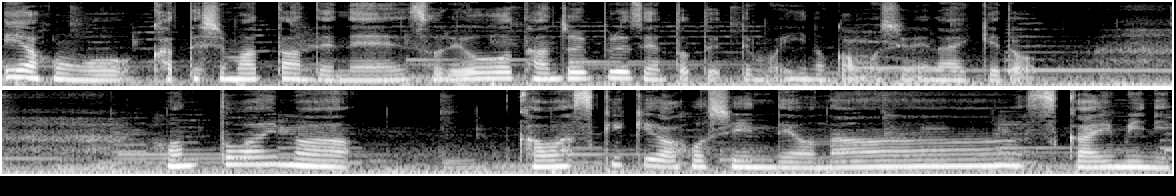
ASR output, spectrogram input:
イヤホンを買ってしまったんでねそれを誕生日プレゼントと言ってもいいのかもしれないけど本当は今カワスキ機が欲しいんだよな。スカイミニっ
